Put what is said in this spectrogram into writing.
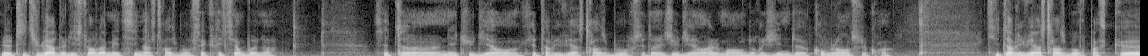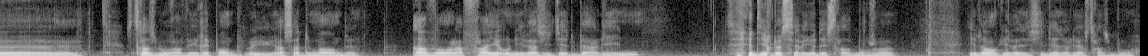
Le titulaire de l'histoire de la médecine à Strasbourg, c'est Christian Bonnat. C'est un étudiant qui est arrivé à Strasbourg, c'est un étudiant allemand d'origine de Coblence, je crois, qui est arrivé à Strasbourg parce que Strasbourg avait répondu à sa demande avant la Freie Université de Berlin, c'est dire le sérieux des Strasbourgeois. Et donc, il a décidé d'aller à Strasbourg.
